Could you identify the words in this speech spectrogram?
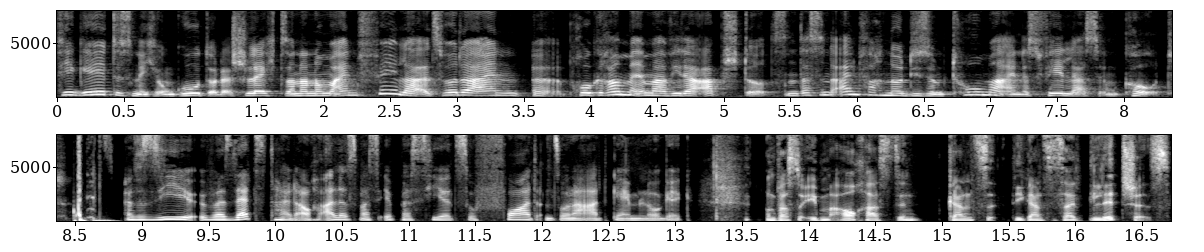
Hier geht es nicht um gut oder schlecht, sondern um einen Fehler, als würde ein äh, Programm immer wieder abstürzen. Das sind einfach nur die Symptome eines Fehlers im Code. Also sie übersetzt halt auch alles, was ihr passiert, sofort in so eine Art Game-Logik. Und was du eben auch hast, sind ganz, die ganze Zeit Glitches.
